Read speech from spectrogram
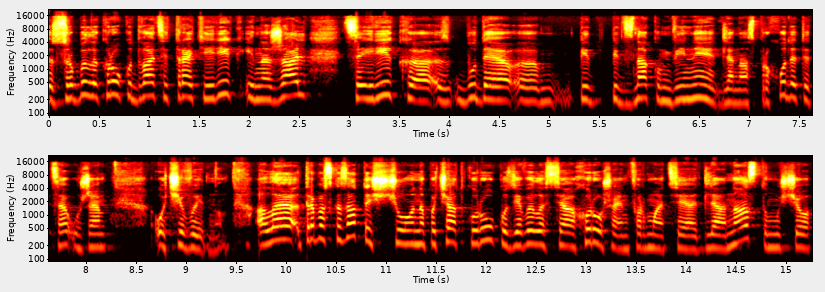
зробили крок у 23-й рік, і на жаль, цей рік е, буде е, під, під знаком війни для нас проходити. Це уже очевидно. Але треба сказати, що на початку року з'явилася хороша інформація для нас, тому що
